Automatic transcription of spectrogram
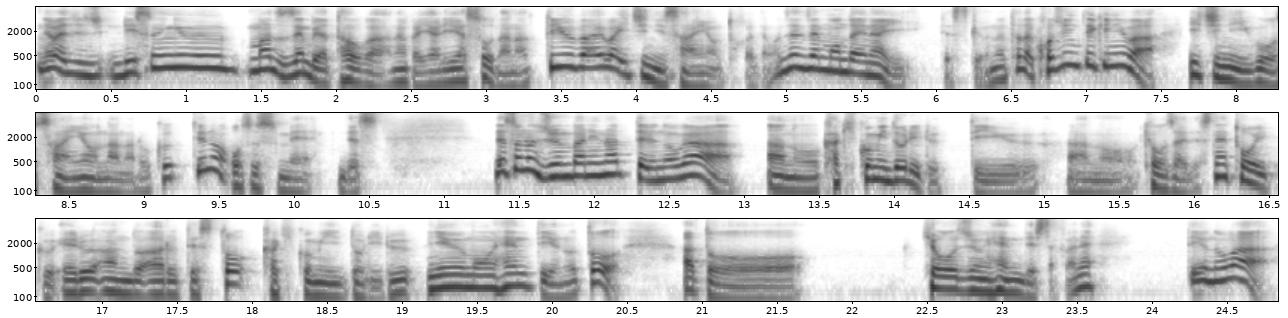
やっぱリスニングまず全部やった方がなんかやりやすそうだなっていう場合は1、2、3、4とかでも全然問題ないですけどね。ただ個人的には1、2、5、3、4、7、6っていうのはおすすめです。で、その順番になってるのが、あの書き込みドリルっていうあの教材ですね。TOEIC L&R テスト書き込みドリル入門編っていうのと、あと標準編でしたかね。っていうのは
